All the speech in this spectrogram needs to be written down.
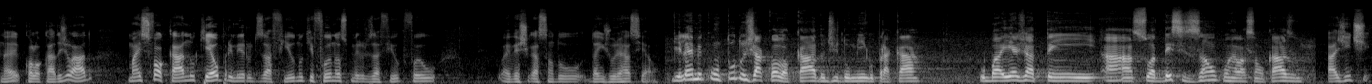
né, colocado de lado, mas focar no que é o primeiro desafio, no que foi o nosso primeiro desafio, que foi o, a investigação do, da injúria racial. Guilherme, com tudo já colocado de domingo para cá, o Bahia já tem a sua decisão com relação ao caso? A gente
